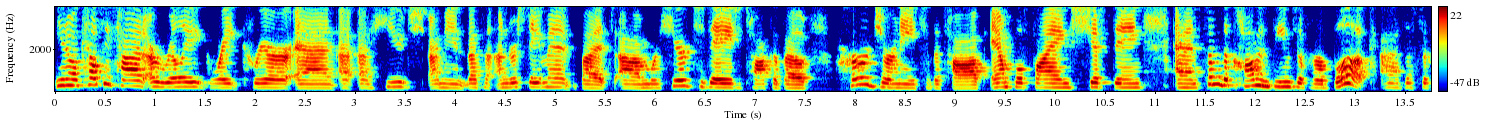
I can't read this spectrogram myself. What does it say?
you know, Kelsey's had a really great career and a, a huge, I mean, that's an understatement, but um, we're here today to talk about her journey to the top, amplifying, shifting, and some of the common themes of her book, uh, the,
